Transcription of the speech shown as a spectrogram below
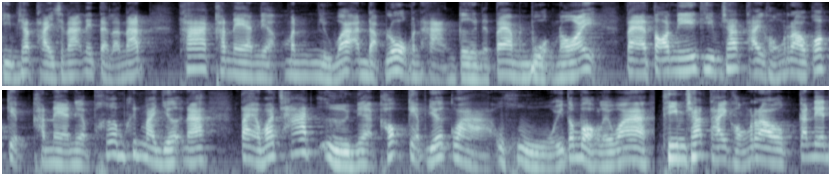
ทีมชาติไทยชนะในแต่ละนัด ถ้าคะแนนเนี่ยมันหรือว่าอันดับโลกมันห่างเกินเนี่ยแต้มมันบวกน้อย แต่ตอนนี้ทีมชาติไทยของเราก็เก็บคะแนนเนี่ยเพิ่มขึ้นมาเยอะนะแต่ว่าชาติอื่นเนี่ยเขาเก็บเยอะกว่า โอ้โห ต้องบอกเลยว่า ทีมชาติไทยของเรากระเด็น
